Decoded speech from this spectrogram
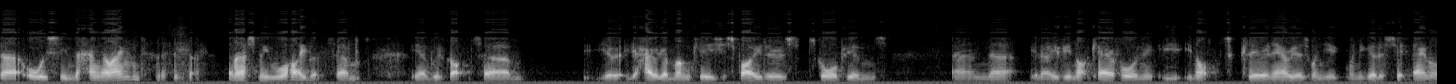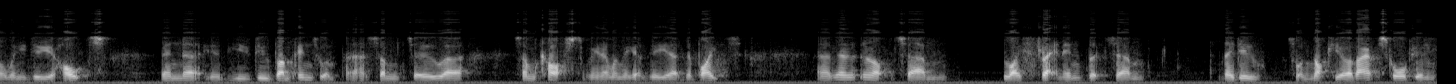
uh, always seem to hang around. Don't ask me why, but um, yeah, we've got um, your, your howler monkeys, your spiders, scorpions, and uh, you know if you're not careful and you're not clearing areas when you when you go to sit down or when you do your halts, then uh, you, you do bump into them. Uh, some to uh, some cost, you know, when they get the uh, the bites. Uh, they're, they're not um, life threatening, but um, they do sort of knock you about. Scorpion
